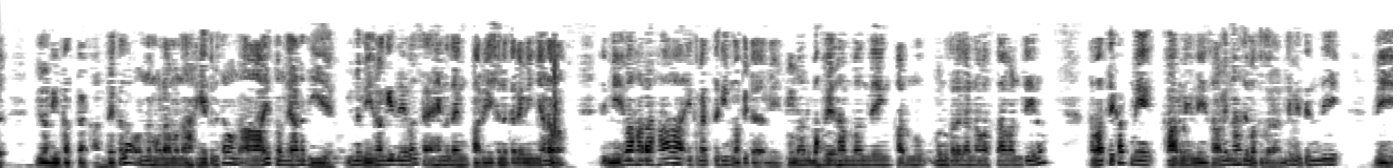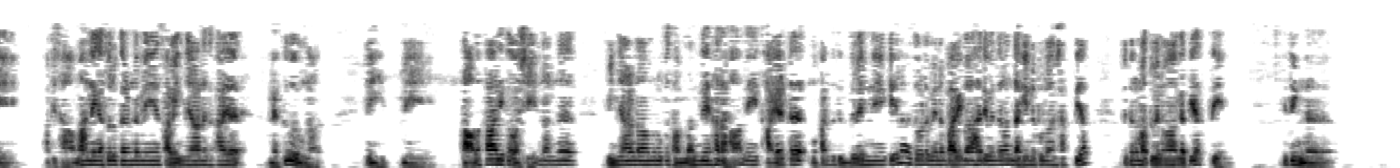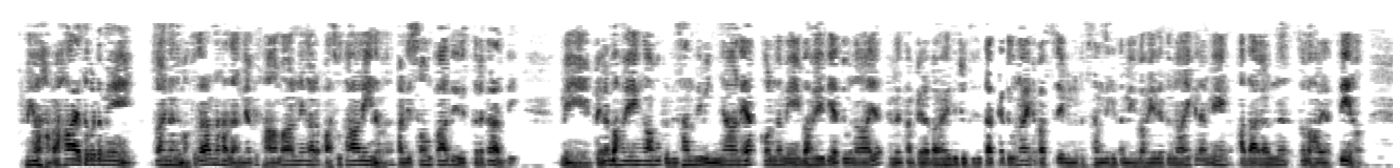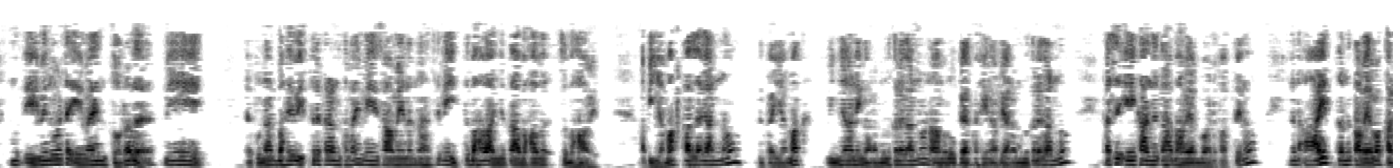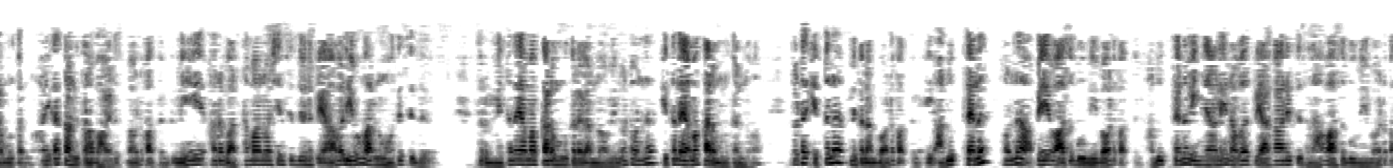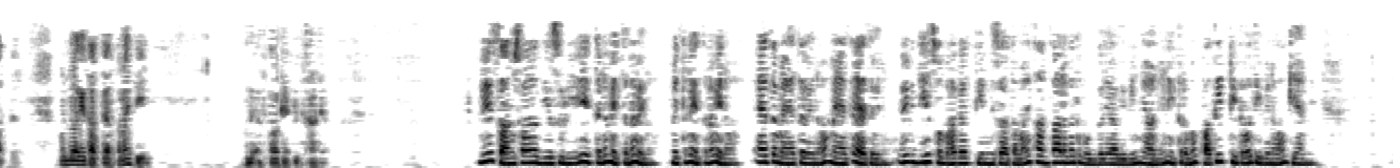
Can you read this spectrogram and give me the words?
මේ වගේ තත්ත්වයක් අත්දැකලා ඔන්න මොනවා මොනවා හේතු නිසා ඔන්න ආයෙත් ඔන්න යන්න තියෙනවා. මෙන්න මේ වගේ දේවල් සෑහෙන දැන් පරිශන කරමින් යනවා. ඉතින් මේවා හරහා එක පැත්තකින් අපිට මේ පුනර්භවය සම්බන්ධයෙන් කරුණු ගොනු කරගන්න අවස්ථාවක් තියෙනවා. තවත් එකක් මේ කාරණේ මේ ස්වාමීන් වහන්සේ මතු කරන්නේ මෙතෙන්දී මේ අපි සාමාන්‍යයෙන් අසුරු කරන මේ සවිඥානික කය නැතුව වුණා. මේ මේ తాවකාලික වශයෙන් අන්න විඥාන නාම රූප සම්බන්ධය හරහා මේ කයට මොකද්ද සිද්ධ වෙන්නේ කියලා ඒතකොට වෙන පරිබාහිර වෙනවන් දකින්න පුළුවන් ශක්තියක් මෙතන මතුවෙනවා ගතියක් තියෙනවා. ඉතින් මේවා හරහා එතකොට මේ සායනන්නේ මතු කරන්න හදන්නේ අපි සාමාන්‍යයෙන් අර පසු කාලීනව පටිච්චසමුපාදයේ විස්තර කරද්දී මේ පෙර භවයෙන් ආපු ප්‍රතිසන්දි විඥානයක් කොන්න මේ භවයේදී ඇති වුණාය එහෙම නැත්නම් පෙර භවයේදී චුතිසිතක් ඇති වුණා ඊට පස්සේ මෙන්න ප්‍රතිසන්දි හිත මේ භවයේදී ඇති වුණාය කියලා මේ හදාගන්න ස්වභාවයක් තියෙනවා. ඒ වෙනුවට ඒවෙන් තොරව මේ පුනර්භවය විස්තර කරන්න තමයි මේ සාමයන් වහන්සේ මේ ඉත්ත භව අඤ්‍යතා භව ස්වභාවය. අපි යමක් අල්ල ගන්නවා නැත්නම් යමක් විඥාණයෙන් අරමුණු කරගන්නවා නාම රූපයක් වශයෙන් අපි අරමුණු කරගන්නවා. ඊපස්සේ ඒක අඤ්‍යතා භාවයක් බවට පත් වෙනවා. ඊට ආයෙත් අන්න තව යමක් අරමුණු කරනවා. ඒකත් අඤ්‍යතා භාවයට බවට පත් වෙනවා. මේ අර වර්තමාන වශයෙන් සිද්ධ වෙන ක්‍රියාවලියම මරණ මොහොතේ සිද්ධ වෙනවා. ඒතර මෙතන යමක් අරමුණු කරගන්නවා වෙනකොට ඔන්න එතන යමක් අරමුණු කරනවා. එතකොට එතන මෙතනක් බවට පත් වෙනවා. ඒ අලුත් තැන ඔන්න අපේ වාස භූමිය බවට පත් වෙනවා. අලුත් තැන විඥානයේ නව ක්‍රියාකාරීත්වය සඳහා වාස භූමිය බවට පත් වෙනවා. මොන වගේ තත්ත්වයක් තමයි තියෙන්නේ. හොඳයි අත්කවට ඉස්සරහට. මේ සංසාර දියසුලියේ එතන මෙතන වෙනවා. මෙතන එතන වෙනවා. ඈත මෑත වෙනවා මෑත ඈත වෙනවා. මේ විදිහේ ස්වභාවයක් තියෙන නිසා තමයි සංසාරගත පුද්ගලයාගේ විඥානය නිතරම පතිට්ඨිතව තිබෙනවා කියන්නේ.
